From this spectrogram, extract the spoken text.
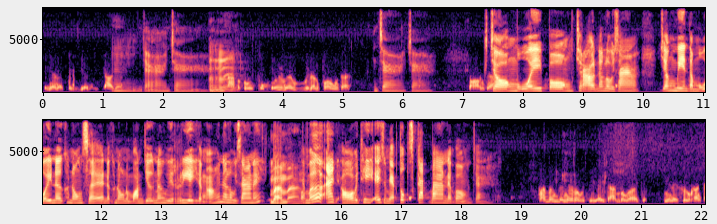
គ្នានៅពេញយើងចោលអឺចាចាតាមប្រគល់ខ្លួនមួយវាវាឡើងពងតា ចាចាបងចាចងមួយពងច្រើនណាស់លោកវិសាលអញ្ចឹងមានតែមួយនៅក្នុងស្រែនៅក្នុងតំបន់យើងហ្នឹងវារាយទាំងអស់ហើយណាលោកវិសាលណាបាទបាទតែមើលអាចអវិធីអីសម្រាប់ទប់ស្កាត់បានណាបងចាតាមនឹងដឹងរូបវិធីអីតាមបងមាននៅសួរខាងក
